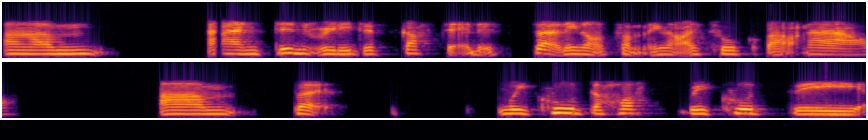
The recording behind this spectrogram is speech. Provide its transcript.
Um, and didn't really discuss it. And it's certainly not something that I talk about now. Um, but we called the hosp- we called the,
